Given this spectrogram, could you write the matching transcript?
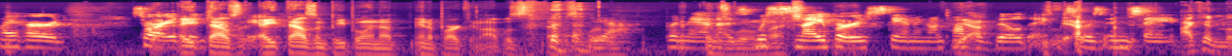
I heard. Sorry, I didn't eight thousand interrupt you. eight thousand people in a in a parking lot was that was a little. Yeah, bananas with much. snipers standing on top Yeah. of buildings. Yeah. It was insane. I couldn't.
